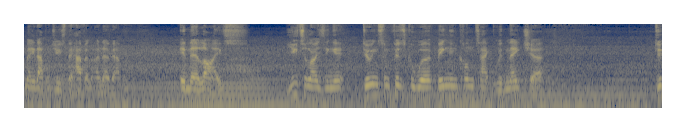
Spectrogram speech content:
made apple juice. They haven't. I know they haven't in their lives, utilizing it, doing some physical work, being in contact with nature, do,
